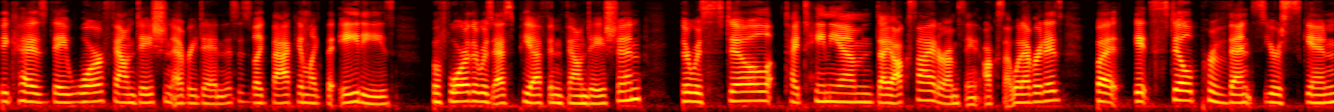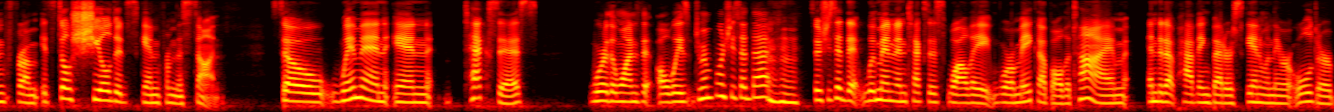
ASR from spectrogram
because they wore foundation every day. And this is like back in like the 80s, before there was SPF in foundation, there was still titanium dioxide, or I'm saying oxide, whatever it is, but it still prevents your skin from, it still shielded skin from the sun. So women in Texas were the ones that always. Do you remember when she said that? Mhm. So she said that women in Texas, while they wore makeup all the time, ended up having better skin when they were older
